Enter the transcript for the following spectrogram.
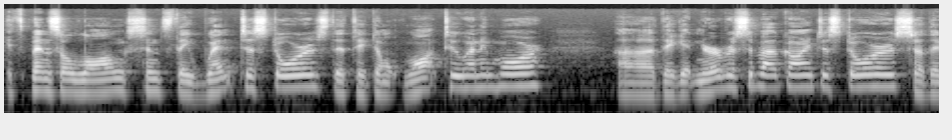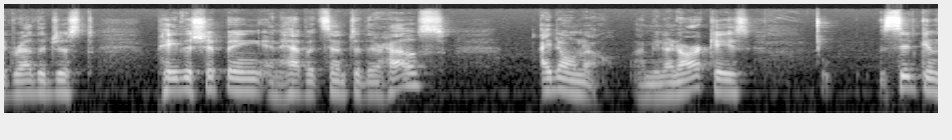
it's been so long since they went to stores that they don't want to anymore? Uh, they get nervous about going to stores, so they'd rather just pay the shipping and have it sent to their house? I don't know. I mean, in our case, Sid can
